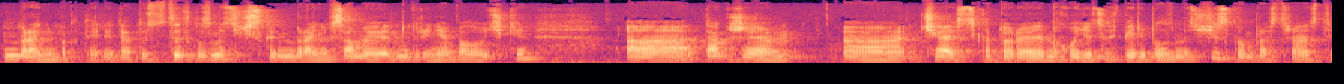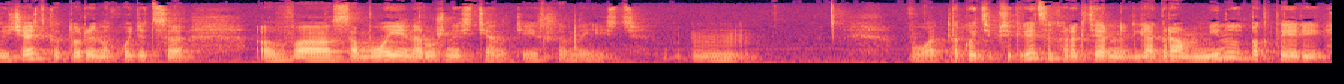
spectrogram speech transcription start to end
мембране бактерий, да, то есть цитоплазматической мембране в самой внутренней оболочке. А также а, часть, которая находится в периплазматическом пространстве, и часть, которая находится в самой наружной стенке, если она есть. Вот. Такой тип секреции характерный для грамм-минус бактерий.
